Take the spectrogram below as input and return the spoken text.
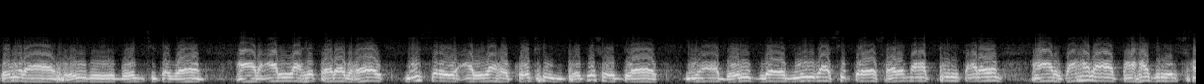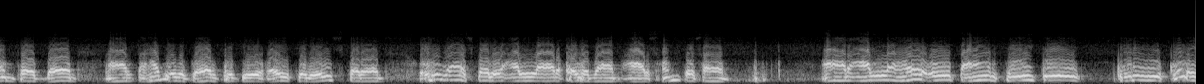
তোমরা হইবে বঞ্চিতগণ। আর আল্লাহে করা ভয় নিশ্চয় আল্লাহ কঠিন প্রতিশোধ ইহা দরিদ্র, নির্বাসিত, শরণার্থীর কারণ। আর যাহারা তাহাদের সম্পদ দেন আর তাহাদের ঘর থেকে হয়েছে বহিষ্করণ, অভিবাস করে আল্লাহর অবদান আর সন্তোষণ আর আল্লাহ ও তাহার পরিচয় করে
